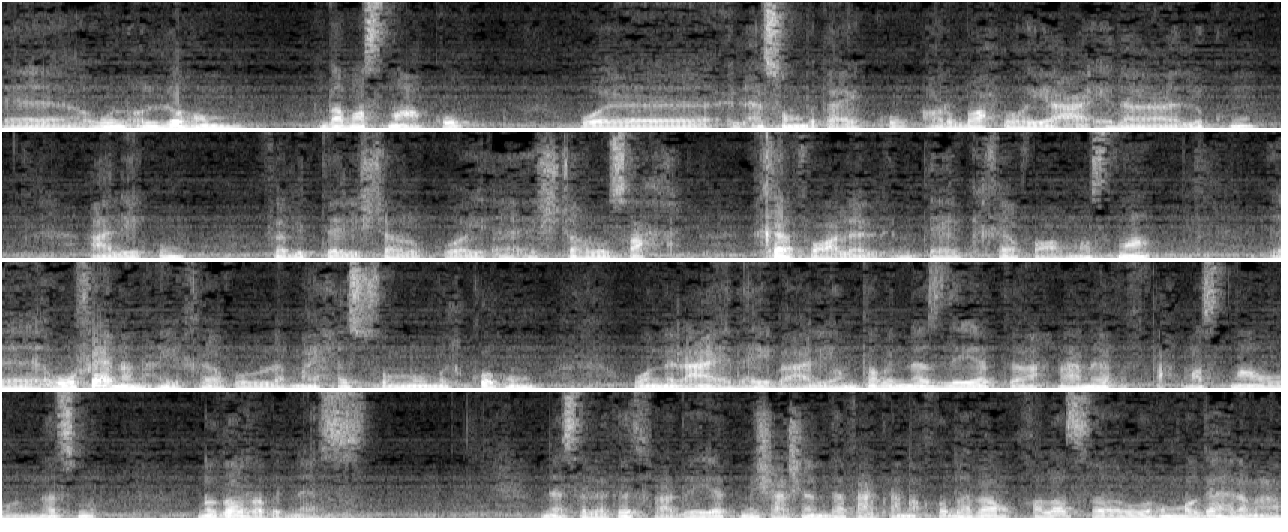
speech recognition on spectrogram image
آه ونقول لهم ده مصنعكم والأسهم بتاعتكم أرباحه هي عائدة لكم عليكم فبالتالي اشتغلوا كويس اشتغلوا صح خافوا على الإنتاج خافوا على المصنع وفعلا هيخافوا لما يحسوا إنه ملكهم وإن العائد هيبقى عليهم. طب الناس ديت إحنا هنفتح مصنع والناس ندرب الناس. الناس اللي هتدفع ديت مش عشان دفعت هناخدها بقى وخلاص وهم جهله ما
